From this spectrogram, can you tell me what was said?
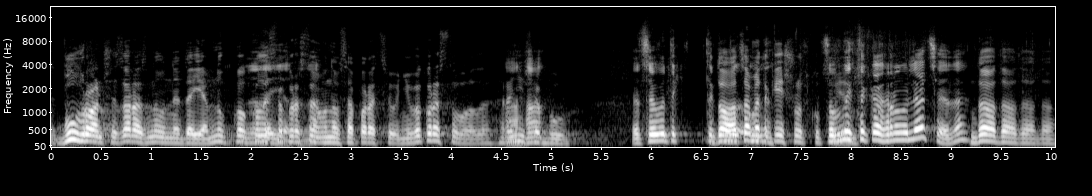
Був раніше, зараз ну, не даємо. Ну, ко- Не колись даєте, використовуємо, воно все по раціоні. Використовували. Раніше Ага. був. Це ви так, так Да, це ми такий шот Це в купуємо. них така грануляція, так? Да? Да, да, да, да.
